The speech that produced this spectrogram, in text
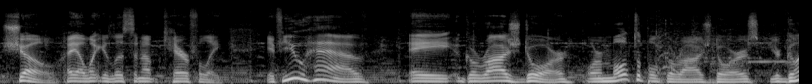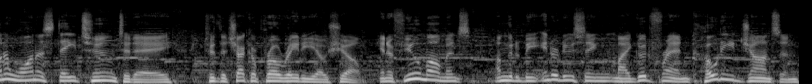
show. Hey, I want you to listen up carefully. If you have a garage door or multiple garage doors, you're going to want to stay tuned today to the Check a Pro radio show. In a few moments, I'm going to be introducing my good friend Cody Johnson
